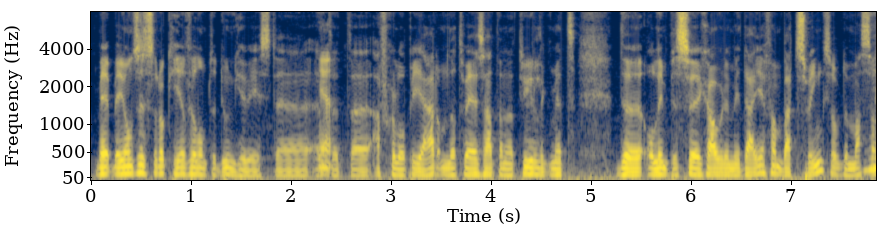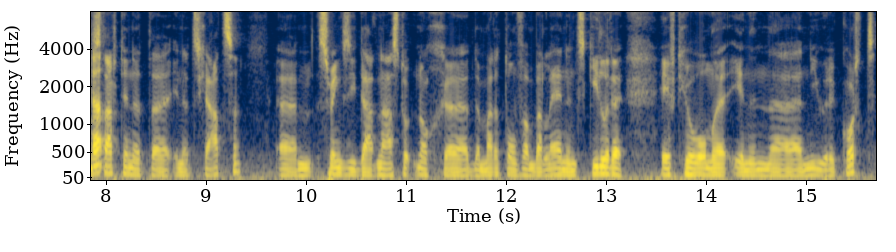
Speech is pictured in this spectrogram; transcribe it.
Bij, bij ons is er ook heel veel om te doen geweest uh, het, uh, afgelopen jaar. Omdat wij zaten natuurlijk met de Olympische gouden medaille van Bart Swings op de massastart in, het, uh, in het schaatsen. Um, Swings die daarnaast ook nog de marathon van Berlijn en skileren heeft gewonnen in een nieuw record.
